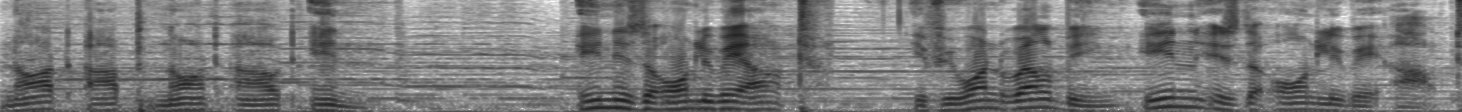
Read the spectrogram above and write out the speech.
not up, not out, in. In is the only way out. If you want well-being, in is the only way out.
